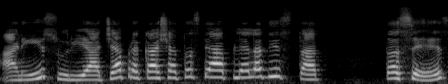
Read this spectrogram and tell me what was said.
आणि सूर्याच्या प्रकाशातच त्या आपल्याला दिसतात. तसेच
